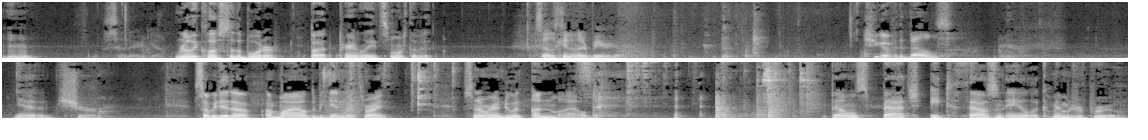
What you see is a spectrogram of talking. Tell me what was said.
Mm-hmm. So there you go. really close to the border, but apparently it's north of it. So let's get another beer here. Should you go for the bells? Yeah, sure. So we did a, a mild to begin with, right? So now we're going to do an unmild. Bell's Batch 8000 Ale, a commemorative brew.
